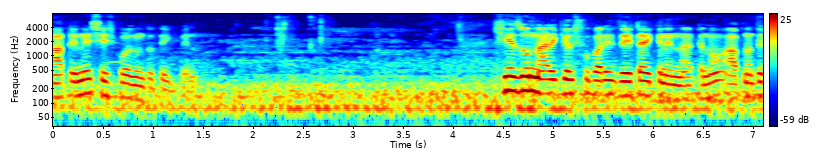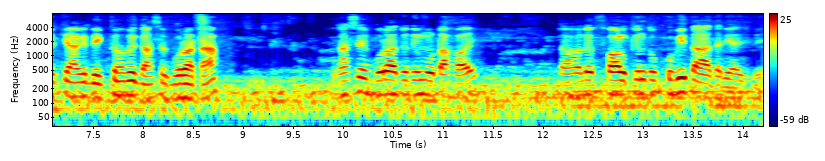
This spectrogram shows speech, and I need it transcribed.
না টেনে শেষ পর্যন্ত দেখবেন। খেজুর, নারিকেল, সুপারি যেটাই কেনেন না কেন, আপনাদেরকে আগে দেখতে হবে গাছের গোড়াটা। গাছের গোড়া যদি মোটা হয়, তাহলে ফল কিন্তু খুবই তাড়াতাড়ি আসবে।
